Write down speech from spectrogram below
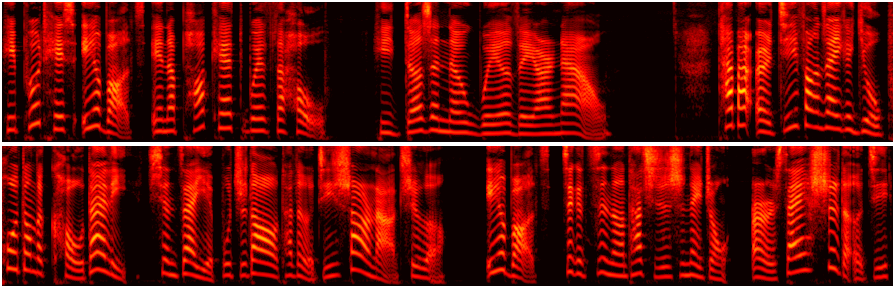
He put his earbuds in a pocket with a hole. He doesn't know where they are now. 他把耳机放在一个有破洞的口袋里，现在也不知道他的耳机上哪去了。Earbuds 这个字呢，它其实是那种耳塞式的耳机，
